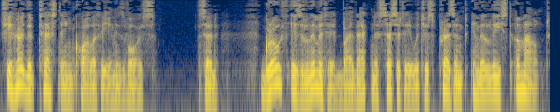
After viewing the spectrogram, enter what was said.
She heard the testing quality in his voice. Said, Growth is limited by that necessity which is present in the least amount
